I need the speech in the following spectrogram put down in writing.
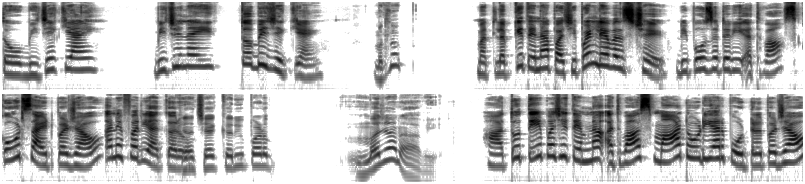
તો બીજે ક્યાંય? બીજે નહીં તો બીજે ક્યાંય? મતલબ? મતલબ કે તેના પછી પણ લેવલ્સ છે. ડિપોઝિટરી અથવા સ્કોર સાઇટ પર જાઓ અને ફરિયાદ કરો. ચેક કર્યું પણ મજા ના આવી. હા તો તે પછી તેમના અથવા સ્માર્ટ ઓડીઆર પોર્ટલ પર જાઓ.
